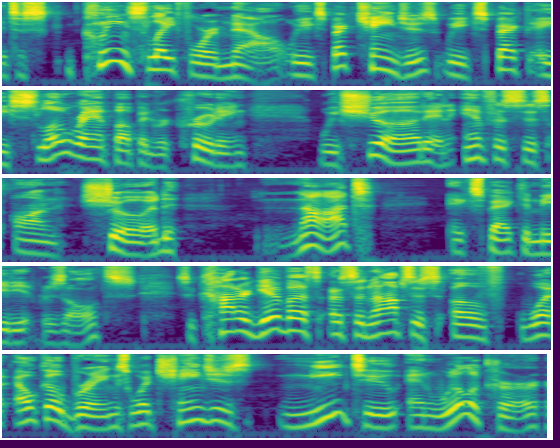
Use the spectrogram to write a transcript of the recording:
It's a clean slate for him now. We expect changes. We expect a slow ramp up in recruiting. We should, an emphasis on should, not expect immediate results. So, Connor, give us a synopsis of what Elko brings, what changes need to and will occur,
